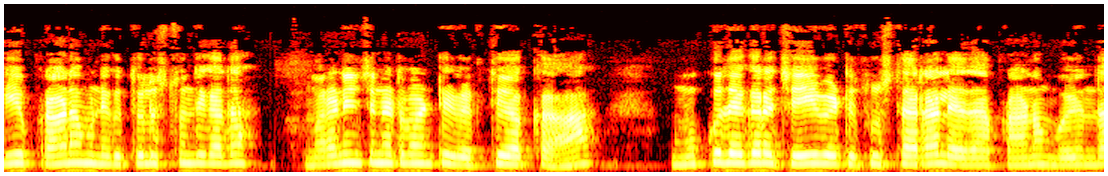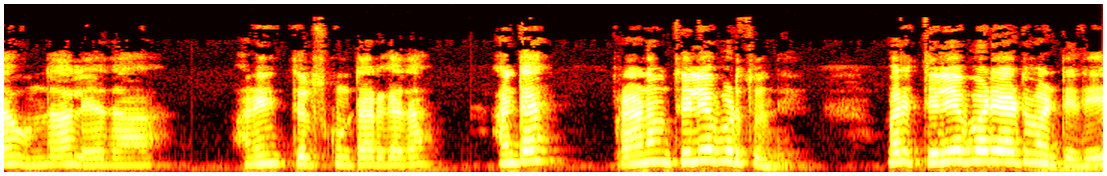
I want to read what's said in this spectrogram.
ఈ ప్రాణము నీకు తెలుస్తుంది కదా? మరణించినటువంటి వ్యక్తి యొక్క ముక్కు దగ్గర చేయి పెట్టి చూస్తారా లేదా? ప్రాణం పోయిందా? ఉందా? లేదా? అని తెలుసుకుంటారు కదా. అంటే ప్రాణం తెలియబడుతుంది. మరి తెలియబడేటువంటిది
